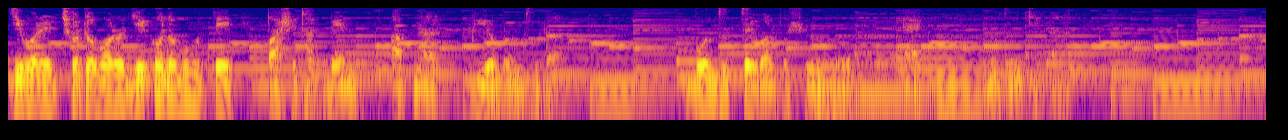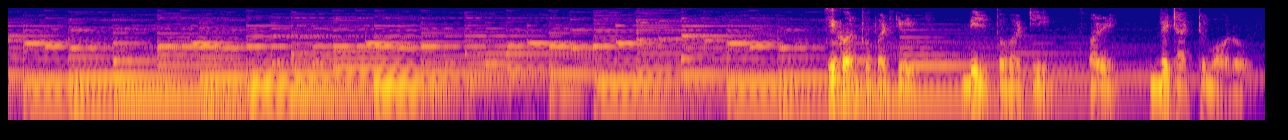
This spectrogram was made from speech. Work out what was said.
জীবনের ছোট বড় যে কোনো মুহূর্তে পাশে থাকবেন আপনার প্রিয় বন্ধুরা বন্ধুত্বের গল্প শুরু হোক এক নতুন ঠিকানা Properties, build property for a better tomorrow.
